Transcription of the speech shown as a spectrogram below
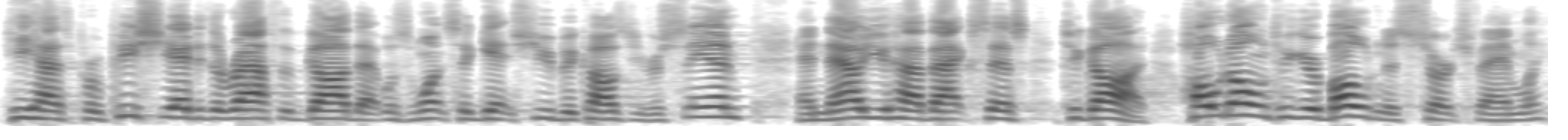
He has propitiated the wrath of God that was once against you because of your sin, and now you have access to God. Hold on to your boldness, church family.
